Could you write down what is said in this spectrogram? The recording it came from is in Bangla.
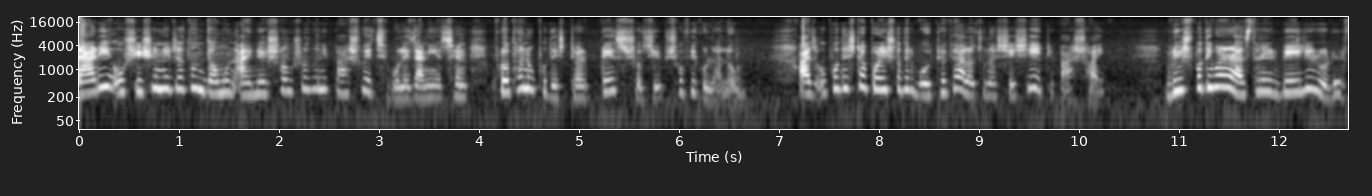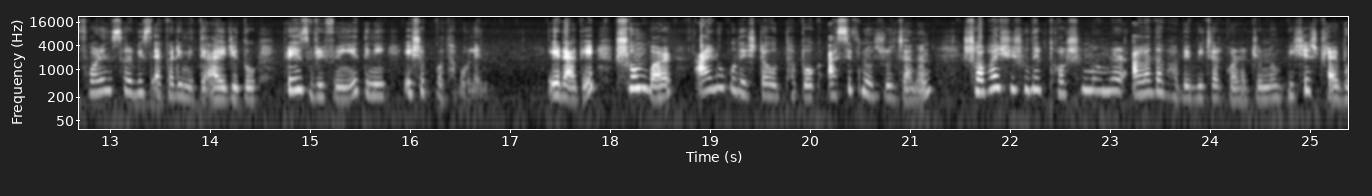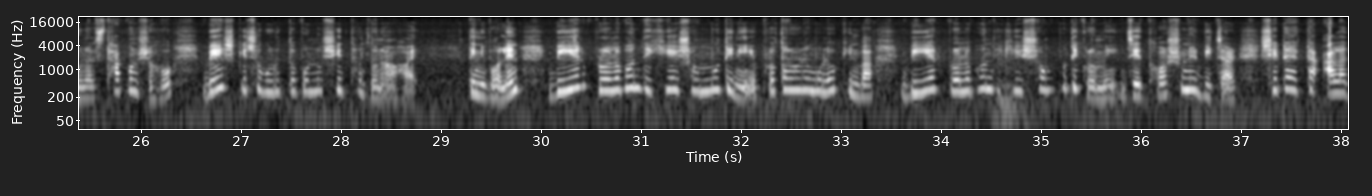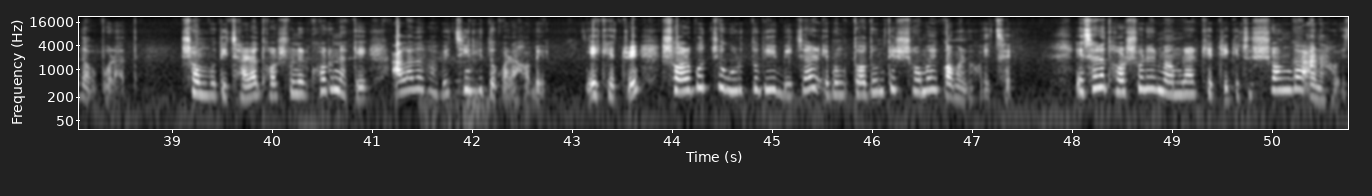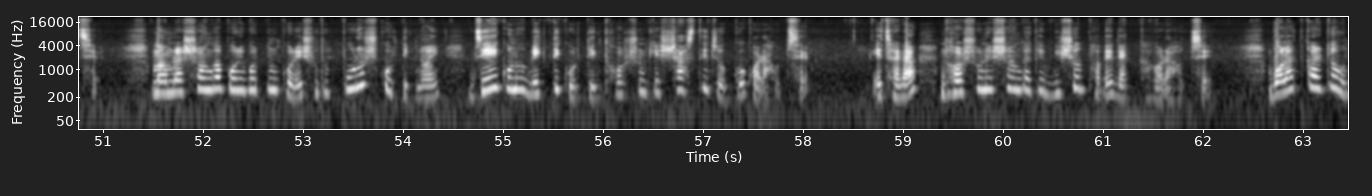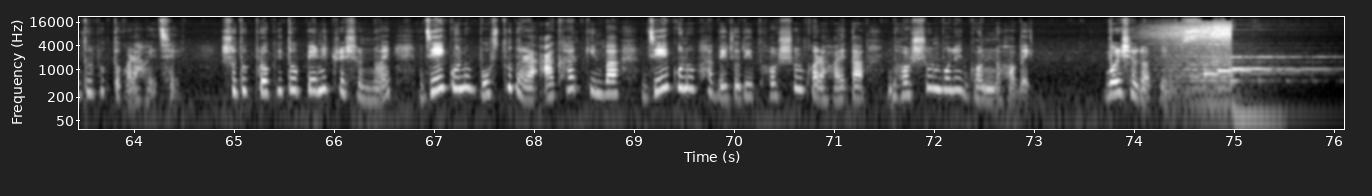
নারী ও শিশু নির্যাতন দমন আইনের সংশোধনী পাশ হয়েছে বলে জানিয়েছেন প্রধান উপদেষ্টার প্রেস সচিব শফিকুল আলম। আজ উপদেষ্টা পরিষদের বৈঠকে আলোচনা শেষে এটি পাশ হয়। বৃহস্পতিবার রাজধানীর বেইলি রোডের ফরেন সার্ভিস একাডেমিতে আয়োজিত প্রেস ব্রিফিংয়ে তিনি এসব কথা বলেন। এর আগে সোমবার আইন উপদেষ্টা অধ্যাপক আসিফ নজরুল জানান, সভায় শিশুদের ধর্ষণ মামলার আলাদাভাবে বিচার করার জন্য বিশেষ ট্রাইব্যুনাল স্থাপন সহ বেশ কিছু গুরুত্বপূর্ণ সিদ্ধান্ত নেওয়া হয়। তিনি বলেন, বিয়ের প্রলোভন দেখিয়ে সম্মতি নিয়ে প্রতারণামূলক কিংবা বিয়ের প্রলোভন দেখিয়ে সম্মতিক্রমে যে ধর্ষণের বিচার, সেটা একটা আলাদা অপরাধ। সম্মতি ছাড়া ধর্ষণের ঘটনাকে আলাদাভাবে চিহ্নিত করা হবে। এক্ষেত্রে সর্বোচ্চ গুরুত্ব দিয়ে বিচার এবং তদন্তের সময় কমানো হয়েছে। এছাড়া ধর্ষণের মামলার ক্ষেত্রে কিছু সংজ্ঞা আনা হয়েছে। মামলার সংজ্ঞা পরিবর্তন করে শুধু পুরুষ কর্তৃক নয়, যে কোনো ব্যক্তি কর্তৃক ধর্ষণকে শাস্তিযোগ্য করা হচ্ছে। এছাড়া ধর্ষণের সংজ্ঞাকে বিশদভাবে ব্যাখ্যা করা হচ্ছে। বলাৎকারকে অন্তর্ভুক্ত করা হয়েছে। শুধু প্রকৃত পেনিট্রেশন নয়, যে কোনো বস্তু দ্বারা আঘাত কিংবা যে কোনোভাবে যদি ধর্ষণ করা হয় তা ধর্ষণ বলে গণ্য হবে। Barishal dot news.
